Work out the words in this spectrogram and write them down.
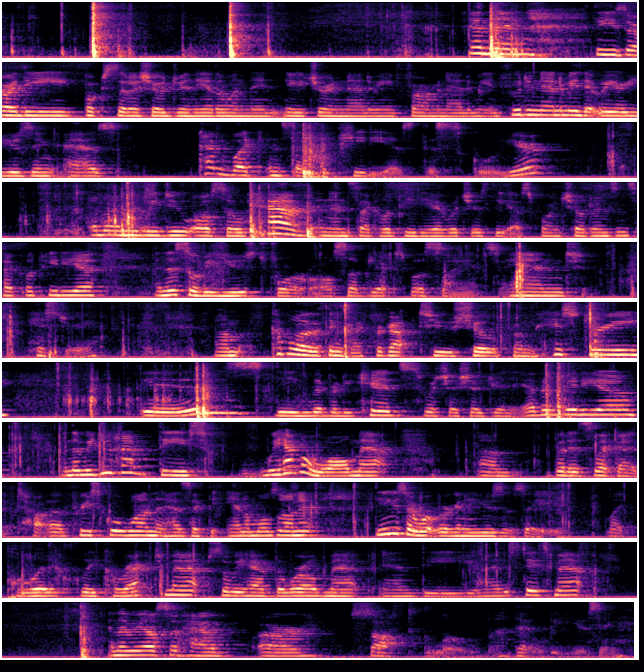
And then these are the books that I showed you in the other one, the Nature Anatomy, Farm Anatomy, and Food Anatomy that we are using as kind of like encyclopedias this school year. And then we do also have an encyclopedia, which is the Usborne Children's Encyclopedia. And this will be used for all subjects, both science and history. Um, a couple other things I forgot to show from history is the Liberty Kids, which I showed you in the other video. And then we do have these, we have a wall map, um, but it's like a, a preschool one that has like the animals on it. These are what we're going to use as a like politically correct map. So we have the world map and the United States map. And then we also have our soft globe that we'll be using.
